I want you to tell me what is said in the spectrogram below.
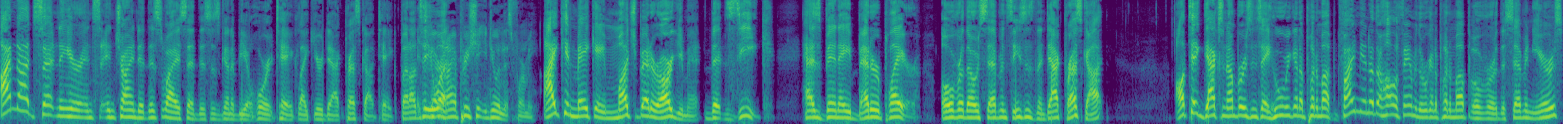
I'm not sitting here and, and trying to. This is why I said this is going to be a horrid take, like your Dak Prescott take. But I'll it's tell you what, I appreciate you doing this for me. I can make a much better argument that Zeke has been a better player over those seven seasons than Dak Prescott. I'll take Dak's numbers and say, who are we going to put him up? Find me another Hall of Famer that we're going to put him up over the seven years.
